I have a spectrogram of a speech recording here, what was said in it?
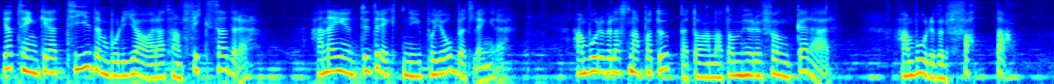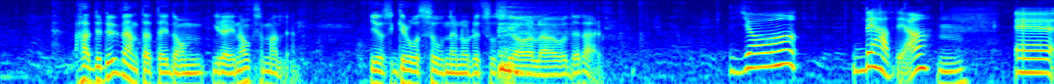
Jag tänker att tiden borde göra att han fixade det. Han är ju inte direkt ny på jobbet längre. Han borde väl ha snappat upp ett och annat om hur det funkar här. Han borde väl fatta. Hade du väntat dig de grejerna också Madeleine? Just gråzonen och det sociala och det där? Ja, det hade jag. Mm. Eh,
